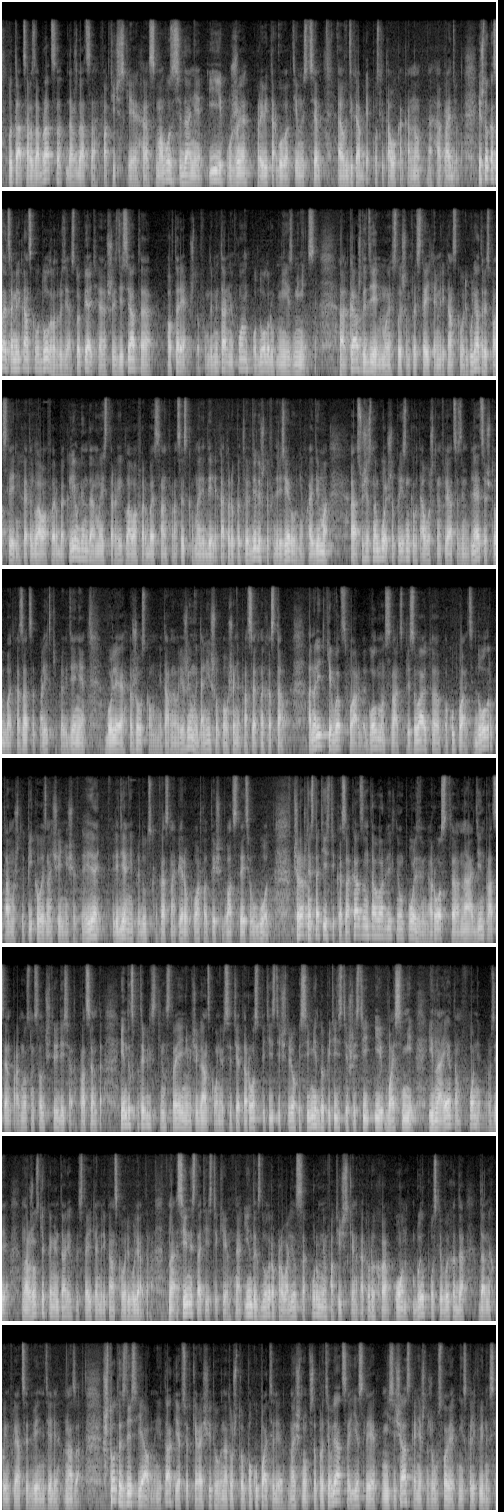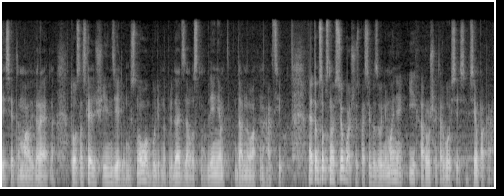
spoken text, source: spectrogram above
пытаться разобраться, дождаться фактически э, самого заседания и уже проявить торговую активность в декабре, после того, как оно пройдет. И что касается американского доллара, друзья, 105.60 Повторяю, что фундаментальный фон по доллару не изменился. А, каждый день мы слышим представителей американского регулятора из последних. Это глава ФРБ Кливленда, Мейстер и глава ФРБ Сан-Франциско Мэри Дели, которые подтвердили, что Федрезерву необходимо существенно больше признаков того, что инфляция замедляется, чтобы отказаться от политики проведения более жесткого монетарного режима и дальнейшего повышения процентных ставок. Аналитики Wells Fargo, Goldman Sachs призывают а, покупать доллар, потому что пиковые значения еще впереди, впереди они придут как раз на первый квартал 2023 года. Вчерашняя статистика. Заказан товар длительного пользования. Рост на 1%, прогноз 0,4%. Индекс потребительских настроений Мичиганского университета. Рост с 54,7 до 56,8. И на этом фоне, друзья, на жестких комментариях представителей американского регулятора, на сильной статистике индекс доллара провалился к уровням фактически, на которых он был после выхода данных по инфляции две недели назад. Что-то здесь явно не так. Я все все-таки рассчитываю на то, что покупатели начнут сопротивляться. Если не сейчас, конечно же, в условиях низколиквидных сессий это маловероятно, то со следующей недели мы снова будем наблюдать за восстановлением данного актива. На этом, собственно, все. Большое спасибо за внимание и хорошей торговой сессии. Всем пока!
